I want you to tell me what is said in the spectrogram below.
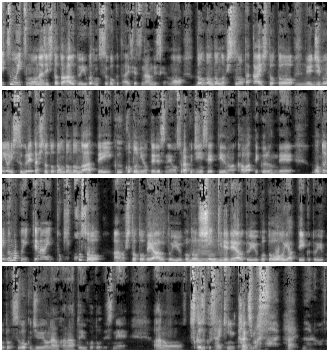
いつもいつも同じ人と会うということもすごく大切なんですけども、どんどんどんどん質の高い人と、うんえー自分より優れた人とどんどんどんどん会っていくことによってですね、おそらく人生っていうのは変わってくるんで、本当にうまくいってない時こそ、あの人と出会うというこうんと、新規で出会うということをやっていくということがすごく重要なのかなということをですね、あの、つくづく最近感じます。はい。なるほど。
